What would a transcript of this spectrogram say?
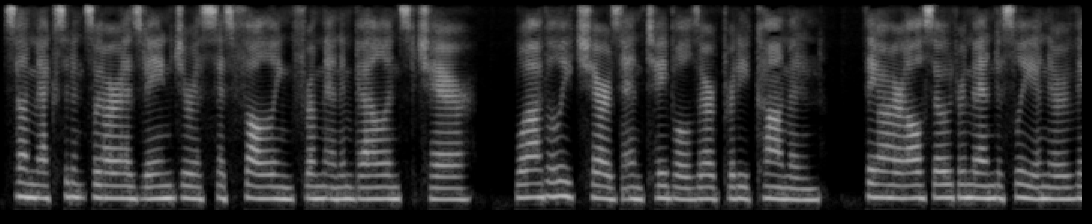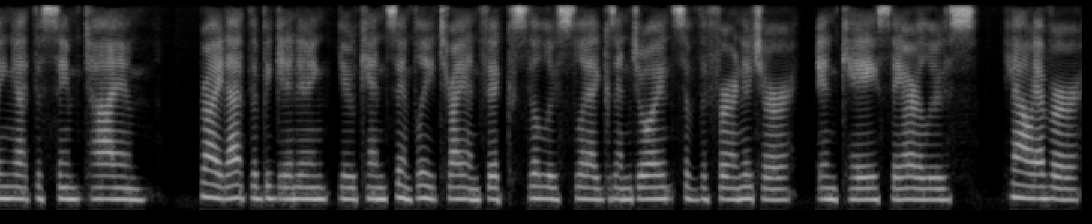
some accidents are as dangerous as falling from an imbalanced chair. Wobbly chairs and tables are pretty common. They are also tremendously unnerving at the same time. Right at the beginning, you can simply try and fix the loose legs and joints of the furniture, in case they are loose. However,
